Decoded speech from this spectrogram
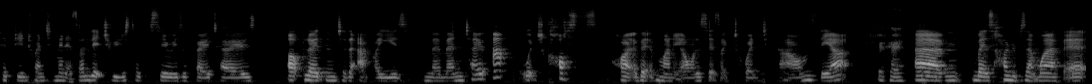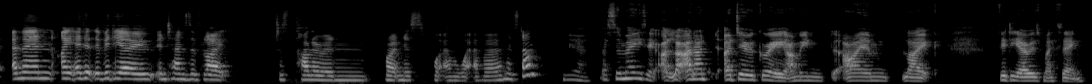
15 20 minutes i literally just take a series of photos upload them to the app i use memento app which costs quite a bit of money i want to say it's like 20 pounds the app okay um but it's 100% worth it and then i edit the video in terms of like just color and brightness, whatever, whatever, and it's done. Yeah, that's amazing. I, and I, I do agree. I mean, I am like, video is my thing.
